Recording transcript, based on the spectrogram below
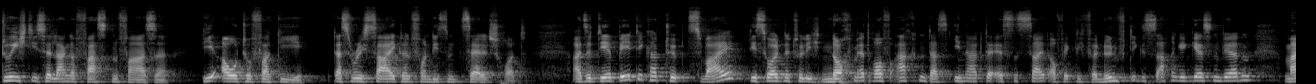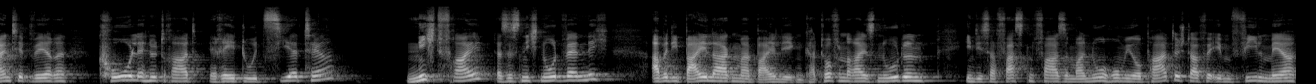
durch diese lange Fastenphase, die Autophagie, das Recyceln von diesem Zellschrott. Also Diabetiker Typ 2, die sollten natürlich noch mehr darauf achten, dass innerhalb der Essenszeit auch wirklich vernünftige Sachen gegessen werden. Mein Tipp wäre Kohlenhydrat reduzierter, nicht frei, das ist nicht notwendig, aber die Beilagen mal beilegen. Kartoffeln, Reis, Nudeln in dieser Fastenphase mal nur homöopathisch, dafür eben viel mehr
